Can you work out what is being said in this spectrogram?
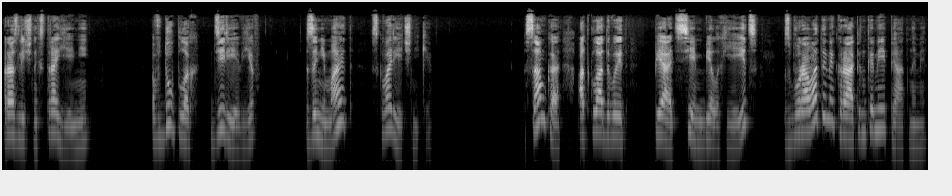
различных строений, в дуплах деревьев, занимает скворечники. Самка откладывает 5-7 белых яиц с буроватыми крапинками и пятнами.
